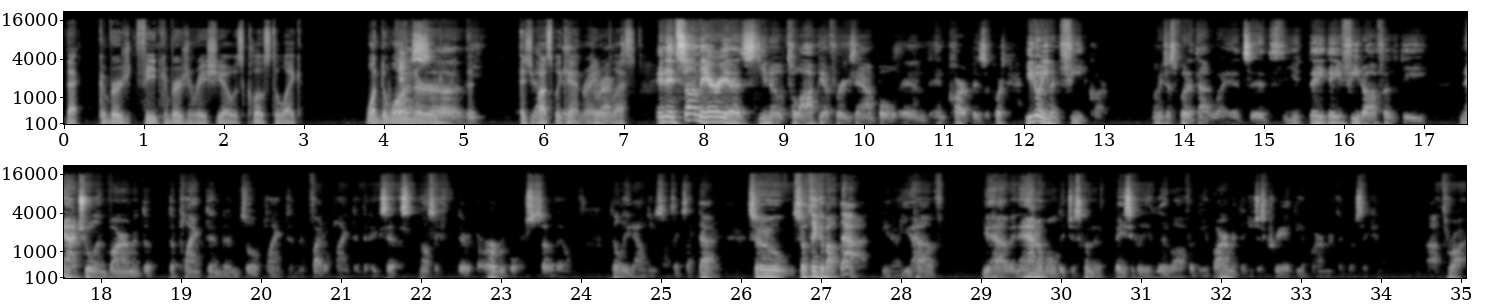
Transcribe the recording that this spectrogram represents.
that conversion feed conversion ratio as close to like one to one or uh, as you yeah, possibly can, right? Correct. Or less. And in some areas, you know, tilapia, for example, and, and carp is, of course, you don't even feed carp. Let me just put it that way. It's it's you, they they feed off of the natural environment, the, the plankton and zooplankton and phytoplankton that exists. Mostly they're herbivores, so they'll they'll eat algae and things like that. So so think about that. You know, you have you have an animal that's just going to basically live off of the environment that you just create the environment in which they can uh, thrive.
